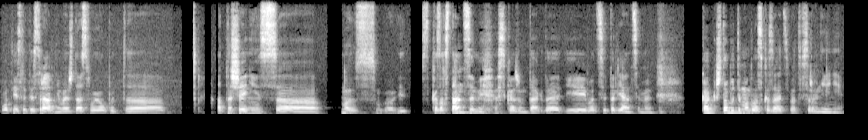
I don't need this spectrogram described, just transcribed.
Вот если ты сравниваешь, да, свой опыт э, отношений с, э, ну, с, с казахстанцами, скажем так, да, и вот с итальянцами, как, что бы ты могла сказать вот, в сравнении?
